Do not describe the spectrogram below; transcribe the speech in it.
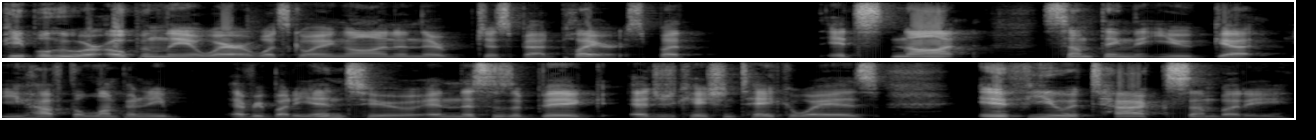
people who are openly aware of what's going on and they're just bad players. But it's not something that you get you have to lump any everybody into and this is a big education takeaway is if you attack somebody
